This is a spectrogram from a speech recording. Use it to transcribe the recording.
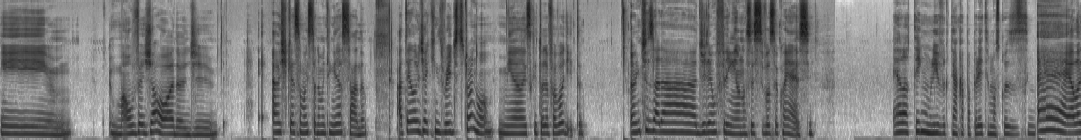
E mal vejo a hora de. Acho que essa é uma história muito engraçada. A Taylor Jenkins Reid se tornou minha escritora favorita. Antes era a Gillian Flynn, eu não sei se você conhece. Ela tem um livro que tem a capa preta e umas coisas assim. É, ela,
